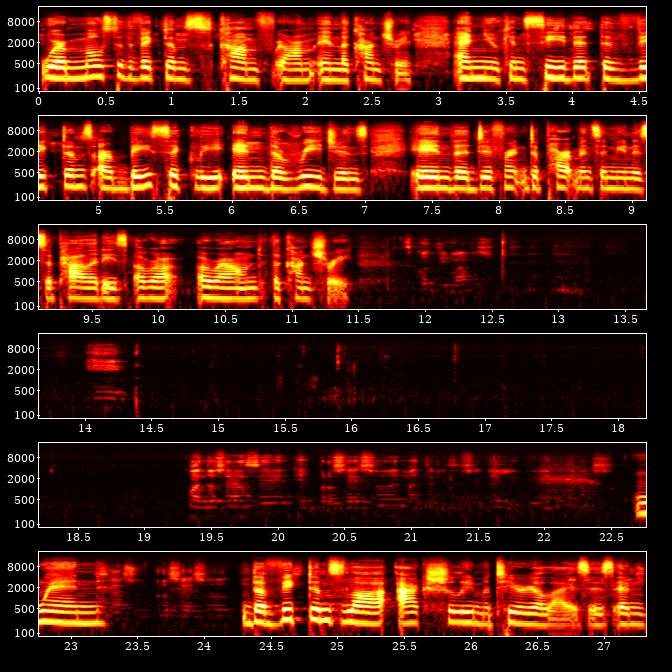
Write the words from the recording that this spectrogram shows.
where most of the victims come from in the country. And you can see that the victims are basically in the regions, in the different departments and municipalities around, around the country. When the victim's law actually materializes and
